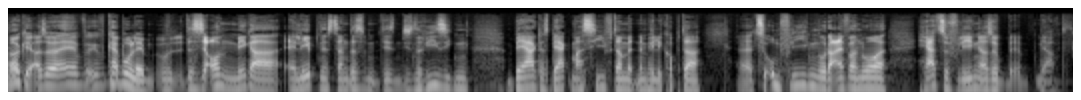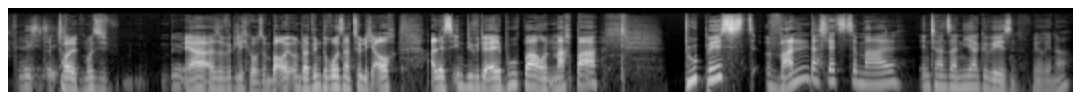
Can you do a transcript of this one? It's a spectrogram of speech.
Okay, also äh, kein Problem. Das ist ja auch ein mega Erlebnis, dann das, diesen, diesen riesigen Berg, das Bergmassiv da mit einem Helikopter äh, zu umfliegen oder einfach nur herzufliegen. Also äh, ja, Richtig. toll, muss ich. Ja, also wirklich groß. Und bei, und bei Windrose natürlich auch alles individuell buchbar und machbar. Du bist wann das letzte Mal in Tansania gewesen, Verena?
